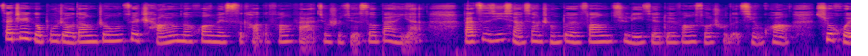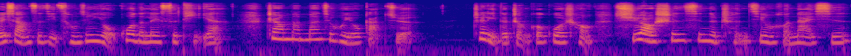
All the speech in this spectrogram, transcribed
在这个步骤当中，最常用的换位思考的方法就是角色扮演，把自己想象成对方，去理解对方所处的情况，去回想自己曾经有过的类似体验，这样慢慢就会有感觉。这里的整个过程需要身心的沉静和耐心。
